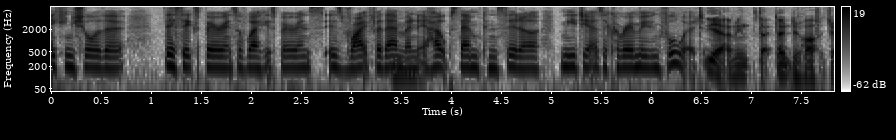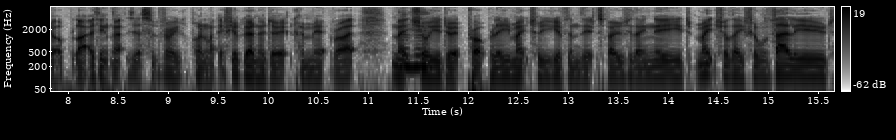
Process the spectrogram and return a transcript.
making sure that this experience of work experience is right for them and mm. it helps them consider media as a career moving forward Yeah, I mean, don't do half a job. Like, I think that, that's a very good point. Like, if you're going to do it, commit, right? Make sure mm-hmm. you do it properly. Make sure you give them the exposure they need. Make sure they feel valued,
